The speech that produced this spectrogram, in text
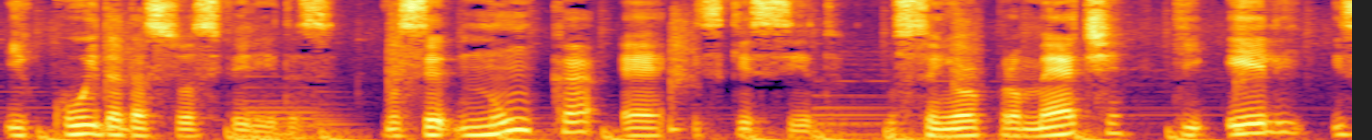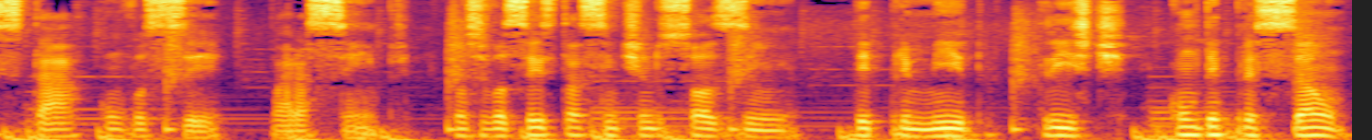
e cuida das suas feridas. Você nunca é esquecido. O Senhor promete que Ele está com você para sempre. Então, se você está se sentindo sozinho, deprimido, triste, com depressão,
